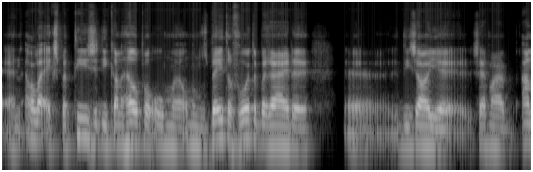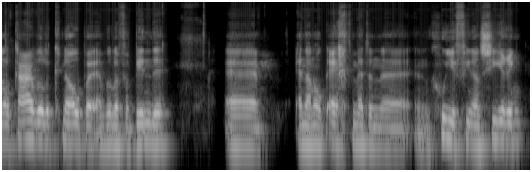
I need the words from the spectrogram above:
En alle expertise die kan helpen om, om ons beter voor te bereiden, die zou je zeg maar aan elkaar willen knopen en willen verbinden. en dan ook echt met een, een goede financiering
